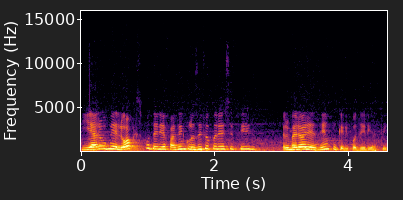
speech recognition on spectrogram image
e era o melhor que se poderia fazer, inclusive por esse filho. Era o melhor exemplo que ele poderia ter.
